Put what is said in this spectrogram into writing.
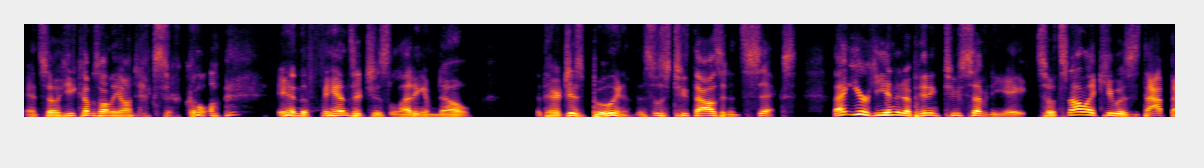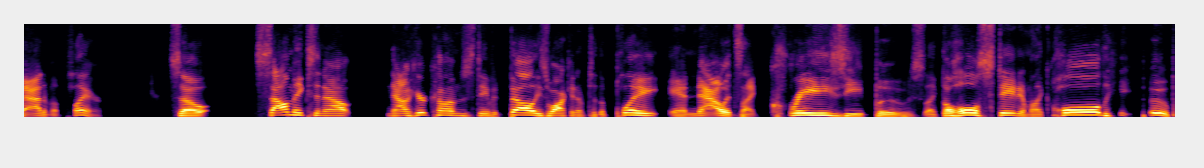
and so he comes on the on deck circle, and the fans are just letting him know they're just booing him. This was 2006 that year he ended up hitting 278. So it's not like he was that bad of a player. So Sal makes an out. Now here comes David Bell. He's walking up to the plate, and now it's like crazy boos. Like the whole stadium, like holy poop.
